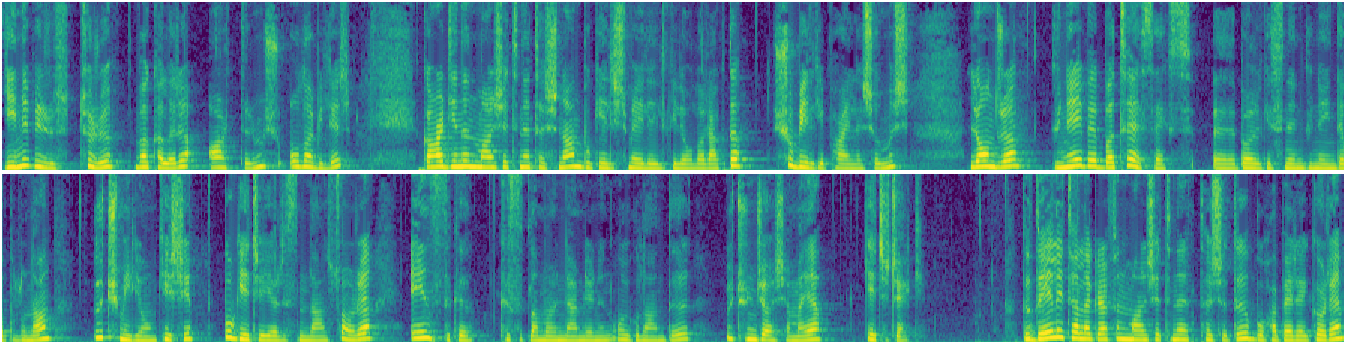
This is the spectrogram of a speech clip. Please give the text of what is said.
Yeni virüs türü vakaları arttırmış olabilir. Guardian'ın manşetine taşınan bu gelişmeyle ilgili olarak da şu bilgi paylaşılmış. Londra, Güney ve Batı Essex e, bölgesinin güneyinde bulunan 3 milyon kişi bu gece yarısından sonra en sıkı kısıtlama önlemlerinin uygulandığı 3. aşamaya geçecek. The Daily Telegraph'ın manşetine taşıdığı bu habere göre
